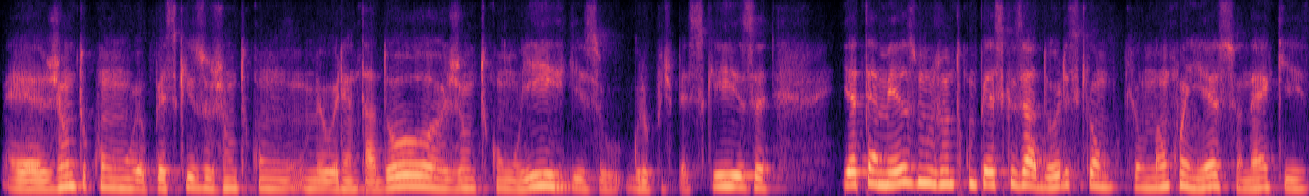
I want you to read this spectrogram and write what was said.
é, junto com, eu pesquiso junto com o meu orientador, junto com o IRGS, o grupo de pesquisa, e até mesmo junto com pesquisadores que eu, que eu não conheço, né, que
